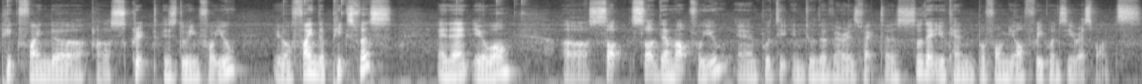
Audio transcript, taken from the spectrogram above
peak finder uh, script is doing for you. It will find the peaks first, and then it will uh, sort, sort them out for you and put it into the various vectors so that you can perform your frequency response.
